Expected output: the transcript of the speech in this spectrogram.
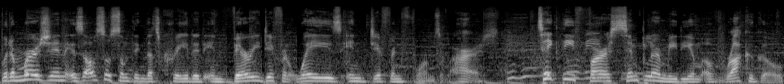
But immersion is also something that's created in very different ways in different forms of art. Mm-hmm. Take the far simpler medium of rakugo.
